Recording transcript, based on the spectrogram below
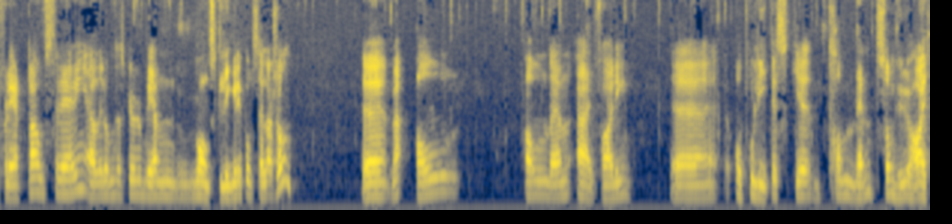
flertallsregjering, eller om det skulle bli en vanskeligere konstellasjon. Uh, med all, all, den erfaring uh, og politisk talent som hun har.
